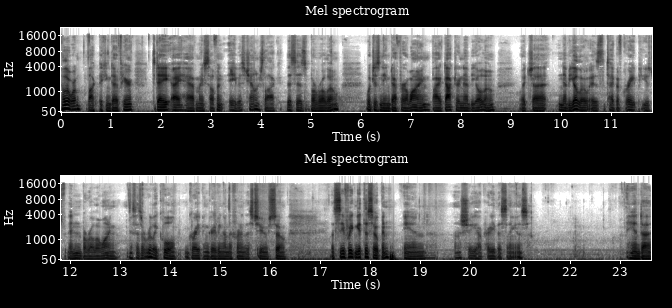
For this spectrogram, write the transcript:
Hello world, Lockpicking Dev here. Today I have myself an Avis challenge lock. This is Barolo, which is named after a wine by Dr. Nebbiolo, which uh, Nebbiolo is the type of grape used in Barolo wine. This has a really cool grape engraving on the front of this too. So let's see if we can get this open and I'll show you how pretty this thing is. And uh,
